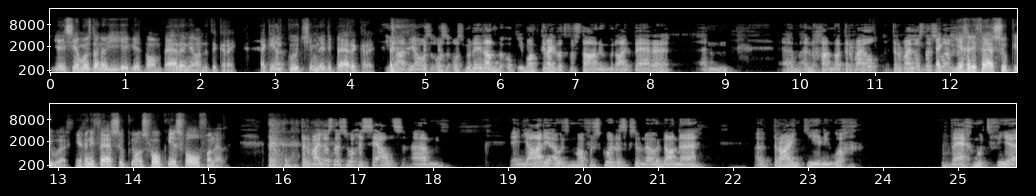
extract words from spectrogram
jy sê mos dan nou jy weet waar om perde in die hande te kry. Ek het ja. die koets, jy moet net die perde kry. Ja nee, ons ons ons moet net dan ook iemand kry wat verstaan hoe met daai perde in ehm um, ingaan maar terwyl terwyl ons nou so ek, jy gaan die vers soekie hoor. Jy gaan die vers soekie. Ons volkie is vol van hulle. Ter, terwyl ons nou so gesels, ehm um, en ja, die ouens moet maar verskoon as ek so nou en dan 'n uh, ou traantjie in die oog weg moet vee.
